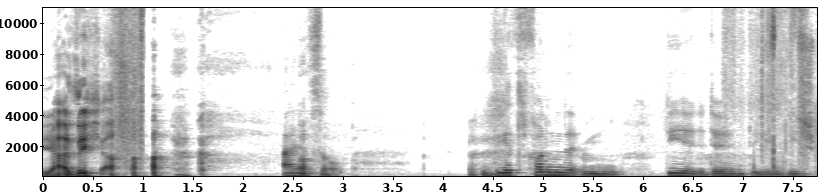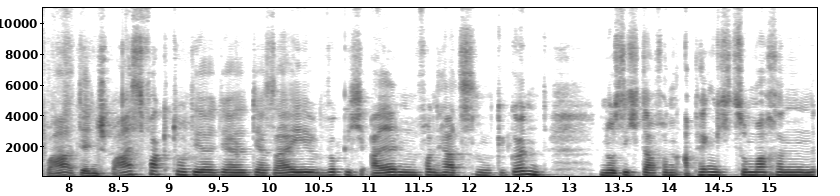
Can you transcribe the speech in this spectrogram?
ja, sicher. Also, jetzt von ähm, die, die, die, die Spa den Spaßfaktor, der, der, der sei wirklich allen von Herzen gegönnt. Nur sich davon abhängig zu machen,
